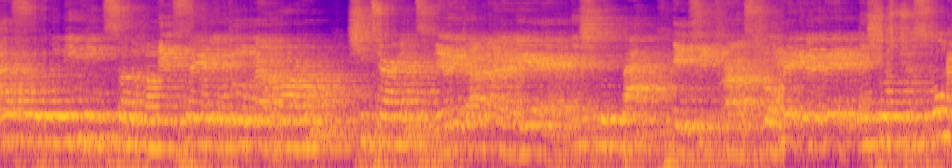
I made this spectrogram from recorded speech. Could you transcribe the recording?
As they were leaving Solomon. and Gomorrah, turned and she looked back. And she was transformed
